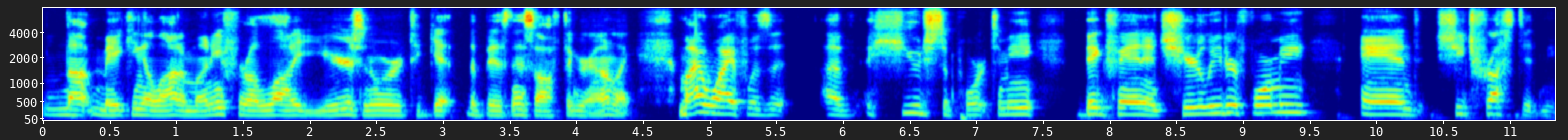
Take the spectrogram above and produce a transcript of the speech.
not making a lot of money for a lot of years in order to get the business off the ground? Like my wife was a, a, a huge support to me, big fan and cheerleader for me, and she trusted me.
